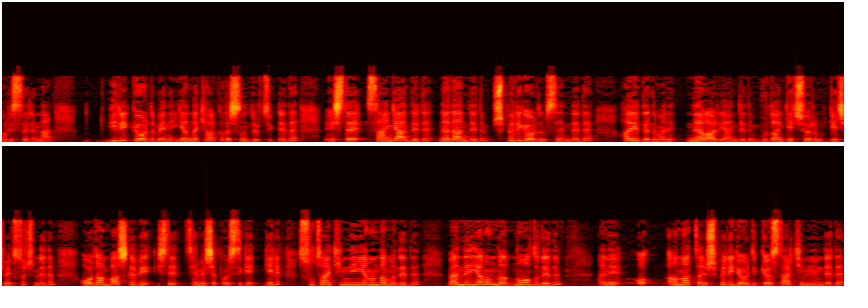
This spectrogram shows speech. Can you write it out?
polislerinden biri gördü beni. Yanındaki arkadaşını dürtükledi. E, İşte sen gel dedi. Neden dedim. Şüpheli gördüm seni dedi. Hayır dedim hani ne var yani dedim. Buradan geçiyorum. Geçmek suç mu dedim. Oradan başka bir işte Temeşe polisi ge- gelip Sultan kimliğin yanında mı dedi. Ben de yanında ne oldu dedim. Hani o anlat hani şüpheli gördük göster kimliğini dedi.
